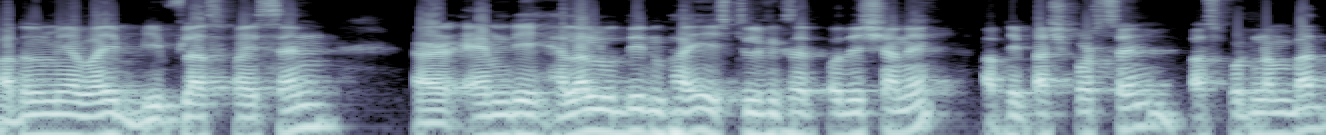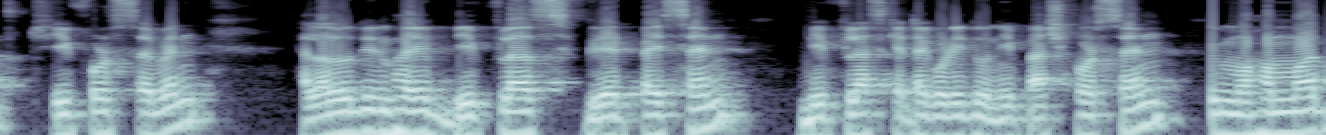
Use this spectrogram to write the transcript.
বাদল মিয়া ভাই বি প্লাস পাইছেন। আর এমডি হেলাল উদ্দিন ভাই স্টিল ফিক্সার পজিশনে আপনি পাস করছেন। Passport number three four seven Helal Uddin ভাই বি প্লাস গ্রেড পাইছেন। বি প্লাস ক্যাটাগরিতে উনি পাস করছেন। মোহাম্মদ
